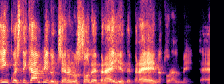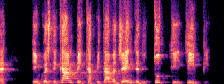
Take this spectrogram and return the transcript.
In questi campi non c'erano solo ebrei ed ebrei, naturalmente, eh? in questi campi capitava gente di tutti i tipi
